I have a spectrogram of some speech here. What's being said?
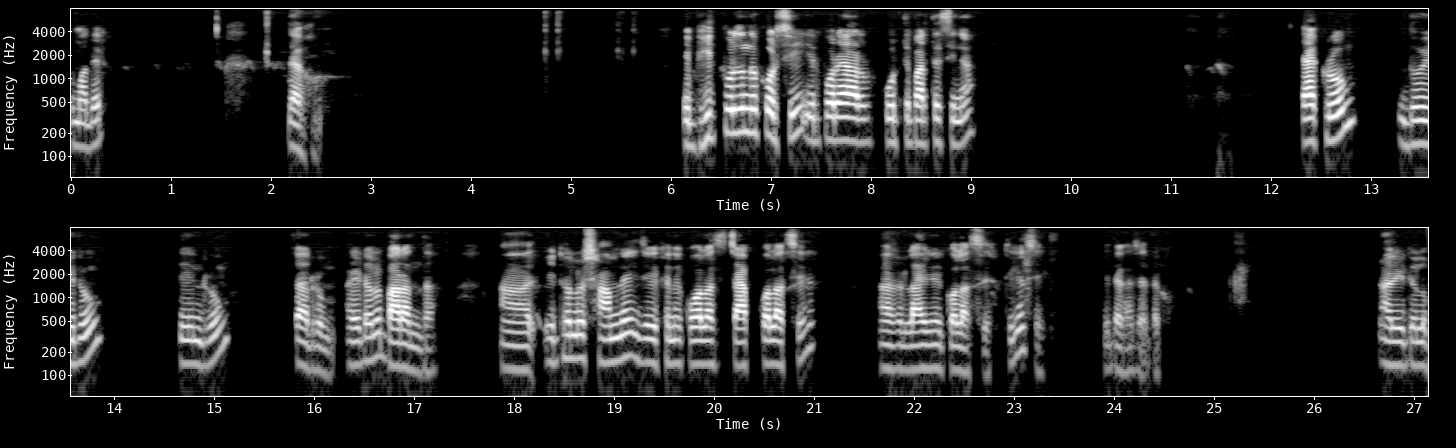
তোমাদের। দেখো। এই ভিত পর্যন্ত করছি, এরপরে আর করতে পারতেছি না। এক রুম, দুই রুম, তিন রুম, চার রুম, আর এটা হলো বারান্দা। আর এটা হলো সামনে যে এখানে কল আছে, চাপ কল আছে, আর লাইনের কল আছে, ঠিক আছে? এই দেখা যায়, দেখো। আর এটা হলো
